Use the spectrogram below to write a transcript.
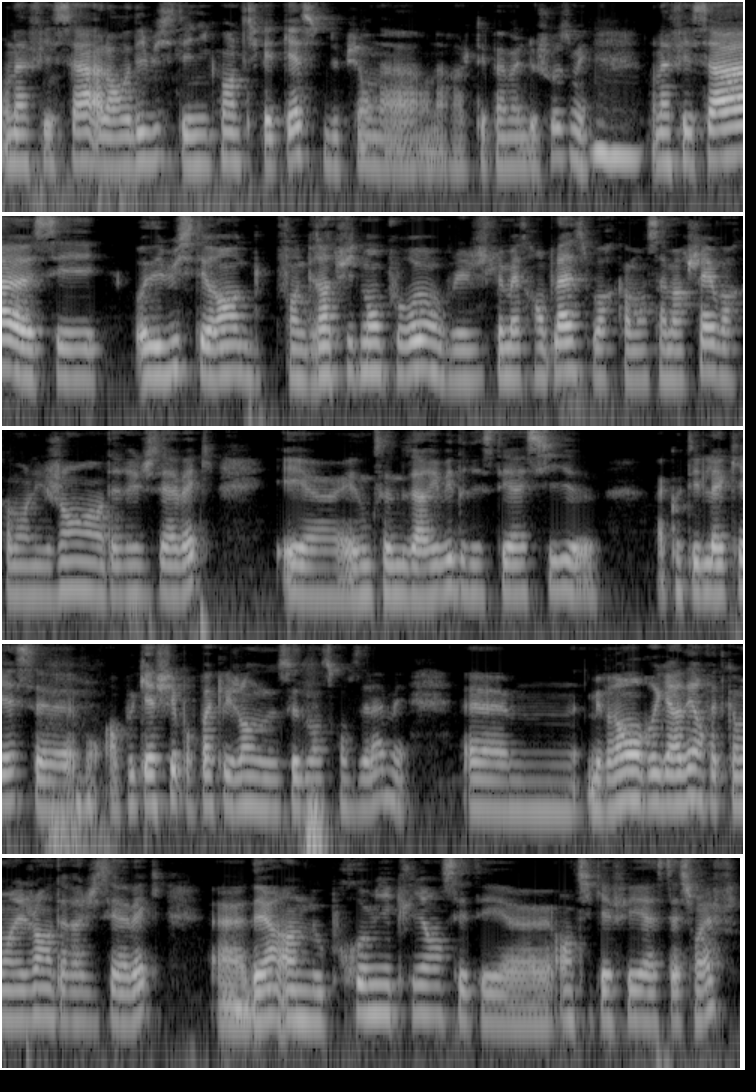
on a fait ça. Alors au début c'était uniquement le ticket de caisse, depuis on a, on a rajouté pas mal de choses, mais mhm. on a fait ça. c'est au début c'était vraiment, enfin gratuitement pour eux, on voulait juste le mettre en place, voir comment ça marchait, voir comment les gens interagissaient avec, et, et donc ça nous arrivé de rester assis à côté de la caisse, euh, bon, un peu caché pour pas que les gens se demandent ce qu'on faisait là, mais, euh, mais vraiment regarder en fait comment les gens interagissaient avec. Euh, mm. D'ailleurs, un de nos premiers clients c'était Anti-Café à Station F,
